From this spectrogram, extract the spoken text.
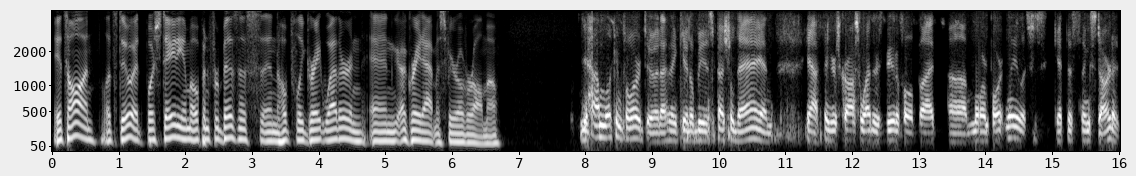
it's on. Let's do it. Busch Stadium open for business and hopefully great weather and, and a great atmosphere overall, Mo. Yeah, I'm looking forward to it. I think it'll be a special day, and yeah, fingers crossed, weather's beautiful. But uh, more importantly, let's just get this thing started.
